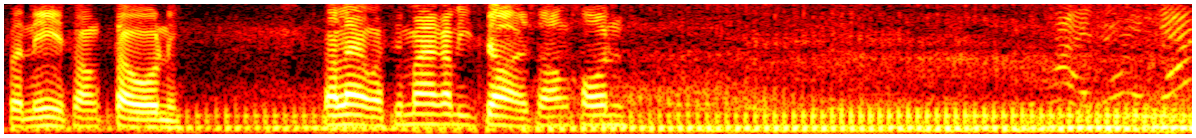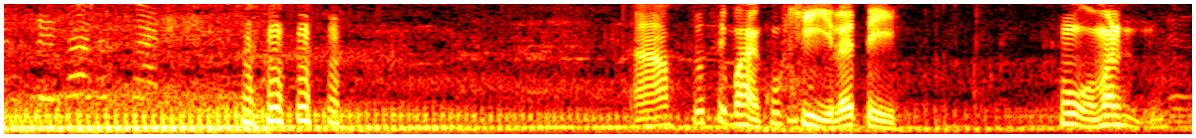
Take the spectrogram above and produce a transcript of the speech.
สนี่สองโตนี่ตอนแรกว่าสิมากับอีจอยสองคนถ่ายได้ยังเลยมาทั้งกันอ้าวสุดสิบหายกูขี่เลยติหูมันเลย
